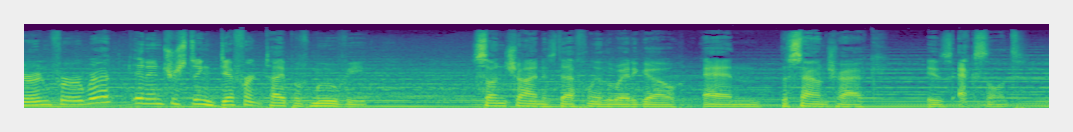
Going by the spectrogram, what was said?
you're in for a, an interesting, different type of movie, Sunshine is definitely the way to go, and the soundtrack is excellent.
